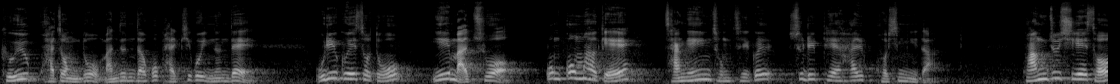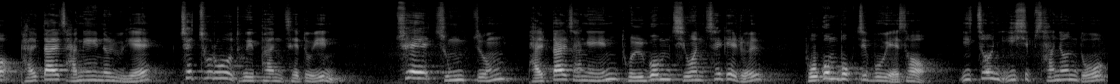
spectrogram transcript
교육 과정도 만든다고 밝히고 있는데 우리 구에서도 이에 맞추어 꼼꼼하게 장애인 정책을 수립해야 할 것입니다. 광주시에서 발달 장애인을 위해 최초로 도입한 제도인 최중증 발달 장애인 돌봄 지원 체계를 보건복지부에서 2024년도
